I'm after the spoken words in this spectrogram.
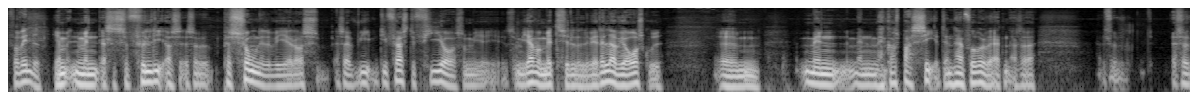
forventet. Jamen, men altså selvfølgelig, også, altså, personligt vil jeg også, altså vi, de første fire år, som jeg, som jeg var med til at levere, der lavede vi overskud. Øhm, men, men man kan også bare se, at den her fodboldverden, altså, altså, altså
